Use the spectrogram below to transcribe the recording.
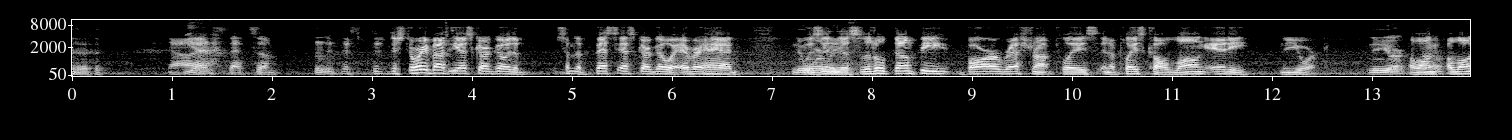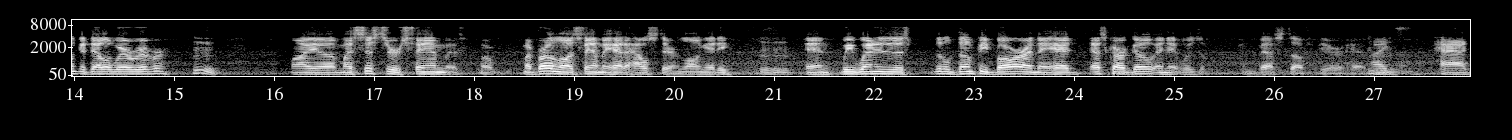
No, Yeah. that's that's um. Hmm. That's, the, the story about the escargot, the some of the best escargot I ever had New was Orleans. in this little dumpy bar restaurant place in a place called Long Eddy, New York, New York. along Oh. along the Delaware River. Hmm. My uh, my sister's family, uh, my brother-in-law's family had a house there in Long Eddy, hmm and we went into this little dumpy bar, and they had escargot, and it was the best stuff you ever had. I've had,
